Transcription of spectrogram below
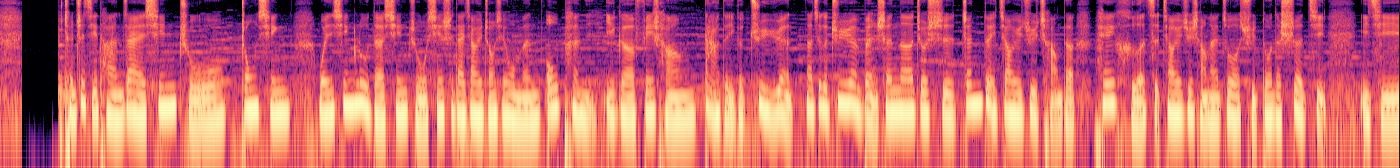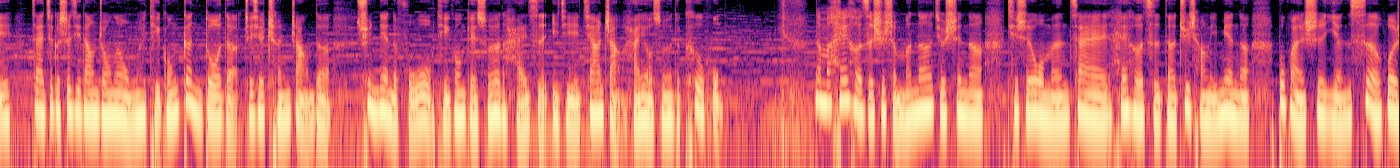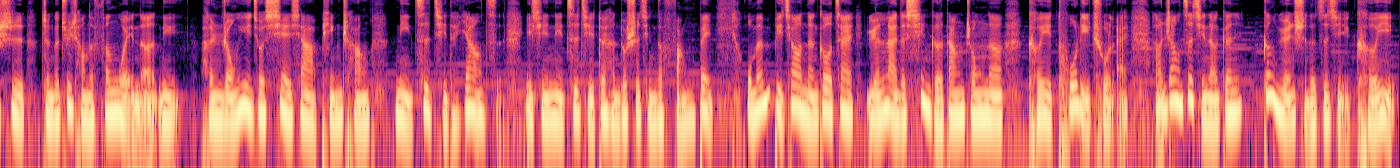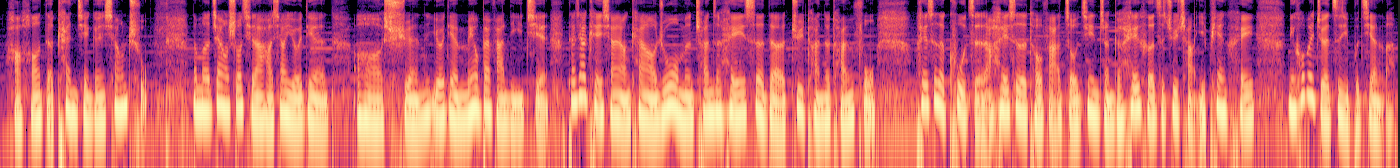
诚致集团在新竹中心文心路的新竹新时代教育中心，我们 open 一个非常大的一个剧院。那这个剧院本身呢，就是针对教育剧场的黑盒子教育剧场来做许多的设计，以及在这个设计当中呢，我们会提供更多的这些成长的训练的服务，提供给所有的孩子以及家长，还有所有的客户。那么黑盒子是什么呢？就是呢，其实我们在黑盒子的剧场里面呢，不管是颜色或是整个剧场的氛围呢，你很容易就卸下平常你自己的样子，以及你自己对很多事情的防备。我们比较能够在原来的性格当中呢，可以脱离出来，啊，让自己呢跟。更原始的自己可以好好的看见跟相处，那么这样说起来好像有一点呃悬，有点没有办法理解。大家可以想想看啊、如果我们穿着黑色的剧团的团服、黑色的裤子、然后黑色的头发走进整个黑盒子剧场，一片黑，你会不会觉得自己不见了？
